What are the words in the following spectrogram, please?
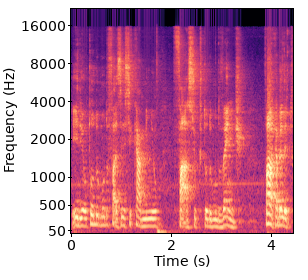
Iriam todo mundo fazer esse caminho fácil que todo mundo vende. Fala, cabelito.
